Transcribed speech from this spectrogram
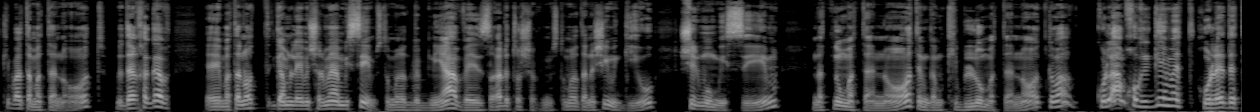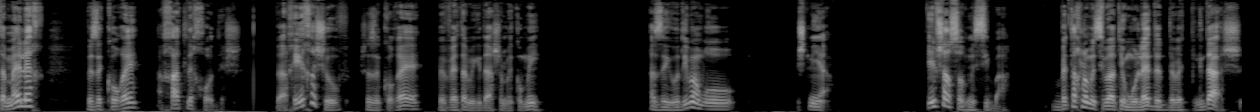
קיבלת מתנות, ודרך אגב, אה, מתנות גם למשלמי המיסים, זאת אומרת בבנייה ועזרה לתושבים. זאת אומרת, אנשים הגיעו, שילמו מיסים, נתנו מתנות, הם גם קיבלו מתנות, כלומר, כולם חוגגים את הולדת המלך, וזה קורה אחת לחודש. והכי חשוב, שזה קורה בבית המקדש המקומי. אז היהודים אמרו, שנייה, אי אפשר לעשות מסיבה. בטח לא מסיבת יום הולדת בבית מקדש.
